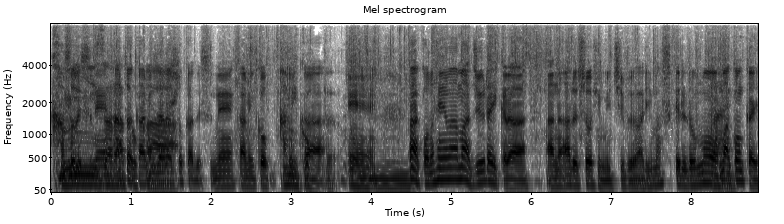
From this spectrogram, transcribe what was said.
紙そうですね。あとは紙皿とかですね。紙コップとか。紙コップ。ええ。うん。まあ、この辺はまあ従来からあのある商品も一部ありますけれども、はい。まあ、今回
